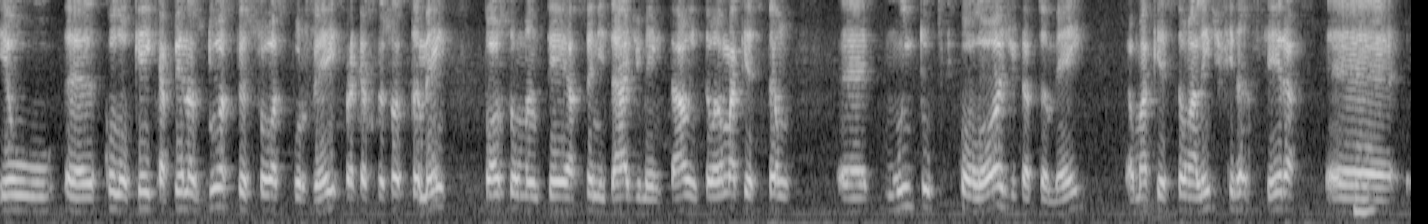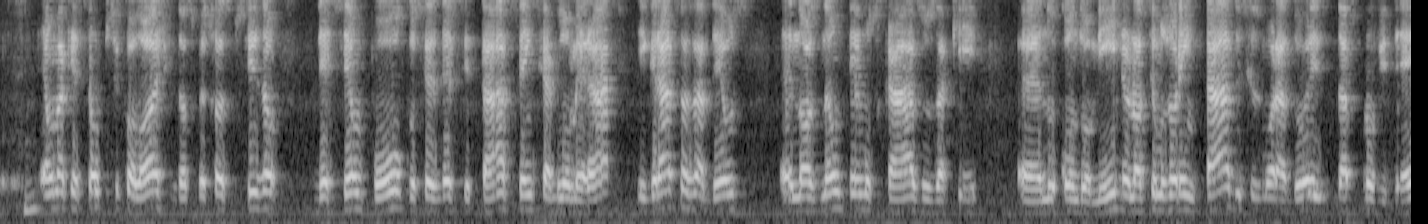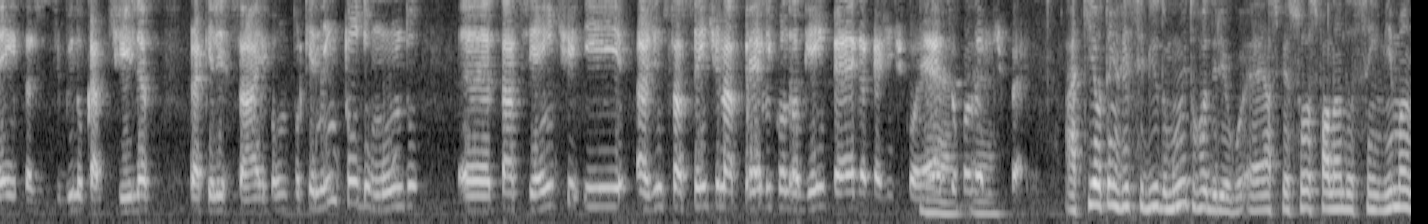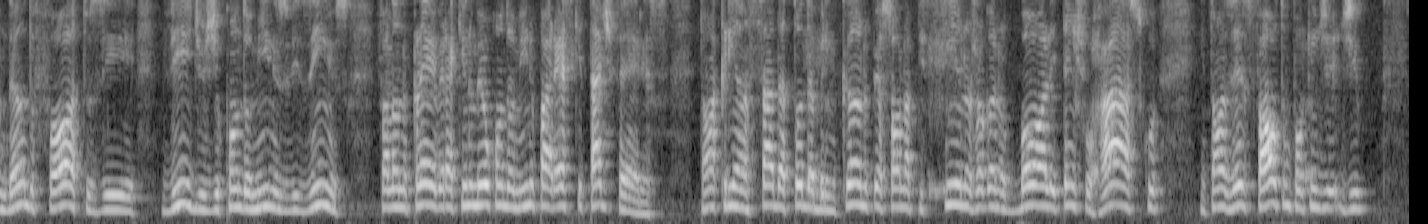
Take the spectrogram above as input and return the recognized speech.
Eu é, coloquei que apenas duas pessoas por vez, para que as pessoas também possam manter a sanidade mental. Então é uma questão é, muito psicológica também. É uma questão, além de financeira, é, Sim. é uma questão psicológica. Então as pessoas precisam descer um pouco, se exercitar sem se aglomerar. E graças a Deus eh, nós não temos casos aqui eh, no condomínio. Nós temos orientado esses moradores das providências, distribuindo cartilhas para que eles saibam, porque nem todo mundo está ciente e a gente só sente na pele quando alguém pega que a gente conhece É, ou quando é. a gente pega. Aqui eu tenho recebido muito, Rodrigo, é, as pessoas falando assim, me mandando fotos e vídeos de condomínios vizinhos, falando, Kleber, aqui no meu condomínio parece que tá de férias. Então a criançada toda brincando, o pessoal na piscina, jogando bola e tem churrasco. Então às vezes falta um pouquinho de, de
